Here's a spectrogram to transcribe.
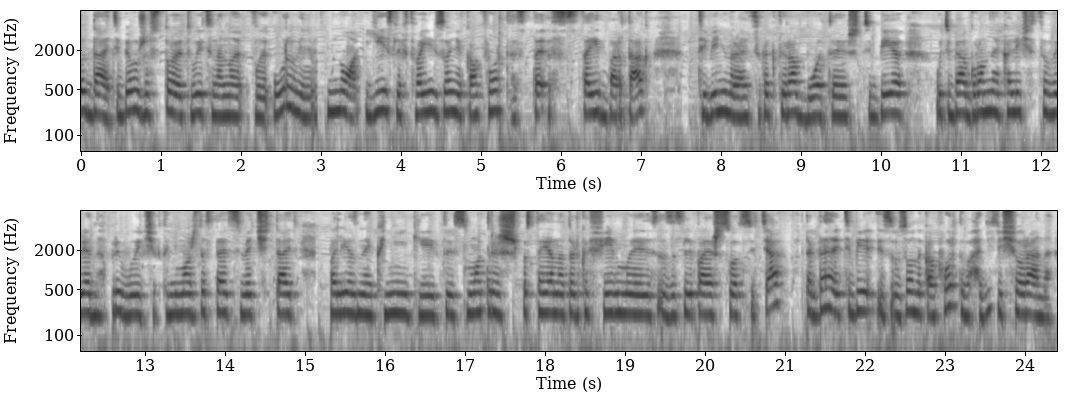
то да, тебе уже стоит выйти на новый уровень, но если в твоей зоне комфорта стоит бардак, тебе не нравится, как ты работаешь, тебе у тебя огромное количество вредных привычек, ты не можешь заставить себя читать полезные книги, ты смотришь постоянно только фильмы, заслепаешь в соцсетях, тогда тебе из зоны комфорта выходить еще рано.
